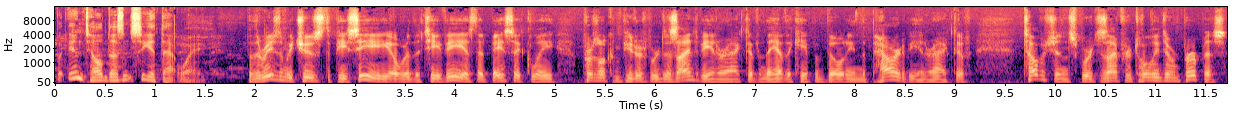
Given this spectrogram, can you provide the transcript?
but Intel doesn't see it that way. But the reason we choose the PC over the TV is that basically personal computers were designed to be interactive and they have the capability and the power to be interactive. Televisions were designed for a totally different purpose.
